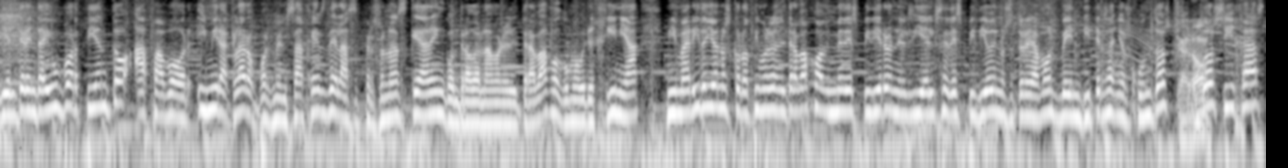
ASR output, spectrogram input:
y el 31% a favor. Y mira, claro, pues mensajes de las personas que han encontrado el amor en el trabajo, como Virginia. Mi marido y yo nos conocimos en el trabajo, a mí me despidieron él y él se despidió y nosotros llevamos 23 años juntos, Claro. dos hijas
